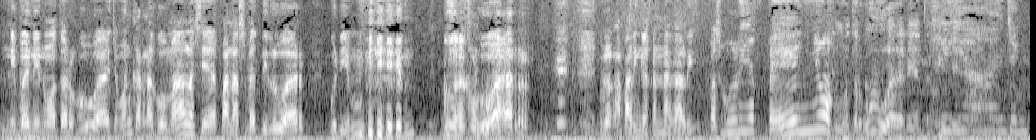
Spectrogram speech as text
nibanin motor gua cuman karena gue males ya panas banget di luar gue diemin gue nggak keluar gue bilang apa nggak kena kali pas gue lihat penyok motor gua ternyata. iya anjing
